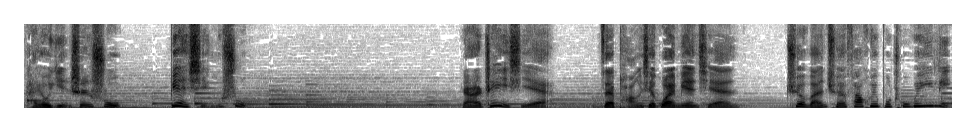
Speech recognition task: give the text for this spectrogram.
还有隐身术、变形术。然而这些，在螃蟹怪面前，却完全发挥不出威力。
